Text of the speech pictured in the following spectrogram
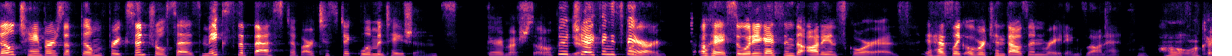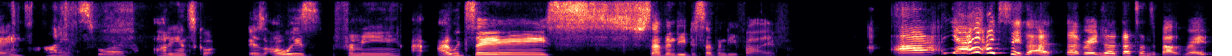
Bill Chambers of Film Freak Central says, makes the best of artistic limitations, Very much so. which Yeah, I think is fair. Okay, so what do you guys think the audience score is? It has like over 10,000 ratings on it. Oh, okay. Audience score. Audience score is always for me. I- I would say 70 to 75. Uh, yeah, I, I'd say that that range. That, that sounds about right.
